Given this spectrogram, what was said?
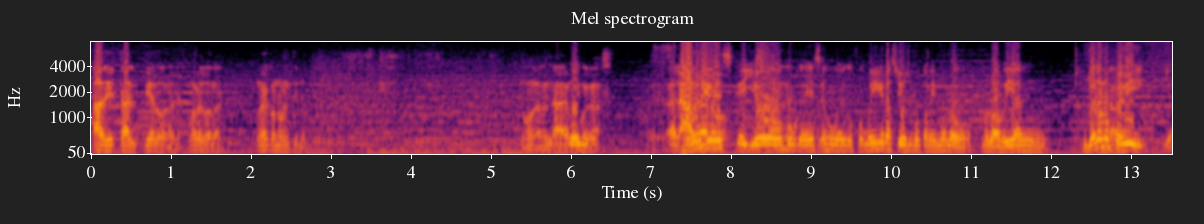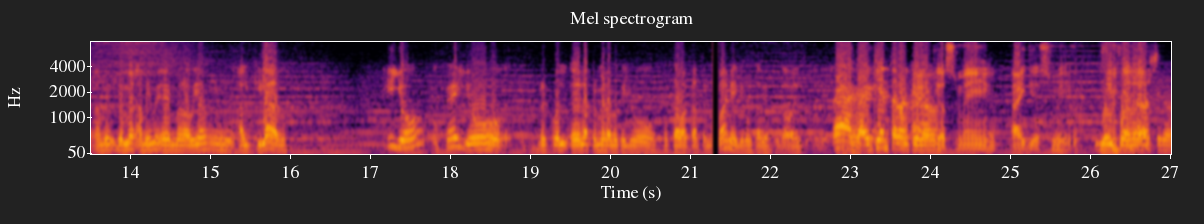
Ah, digital, 10 dólares, 9 dólares, 9,99. No, la verdad es un Oye, juegazo. El La primera audio, vez que yo jugué ese juego fue muy gracioso porque a mí me lo, me lo habían. Yo no lo pedí, yo- a mí, yo me, a mí me, me lo habían alquilado. Y yo, ok, yo recuerdo, es la primera vez que yo tocaba Castlevania, yo nunca había jugado el, Ah, que ¿quién te lo alquiló? Ay, Dios mío. Ay, Dios mío. mi ¿Quién te lo padrastro.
